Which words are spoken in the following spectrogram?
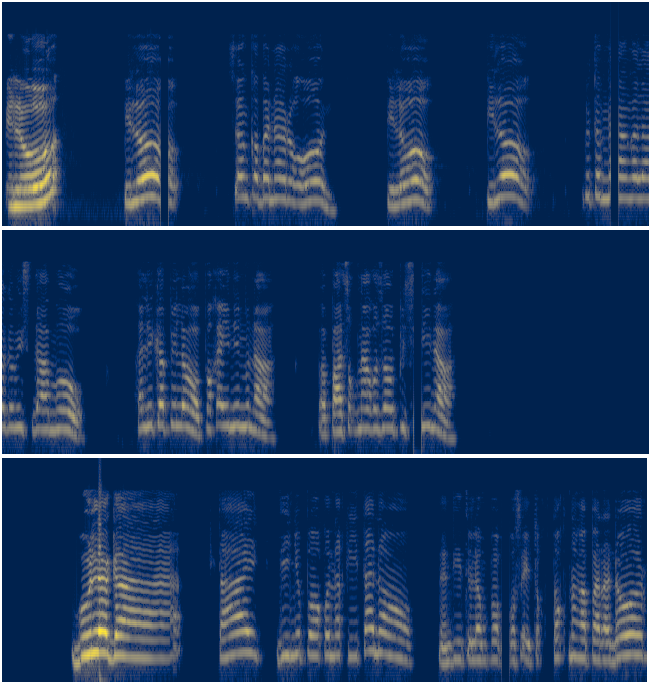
Pilo? Pilo? Saan ka ba naroon? Pilo? Pilo? Gutom na ang alagang isda mo. Halika, Pilo, pakainin mo na. Papasok na ako sa opisina. Bulaga! Tay, di niyo po ako nakita, no? Nandito lang po ako sa itok-tok ng aparador.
